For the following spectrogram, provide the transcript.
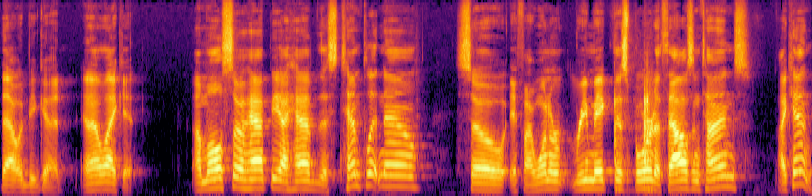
that would be good. And I like it. I'm also happy I have this template now. So if I want to remake this board a thousand times, I can.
